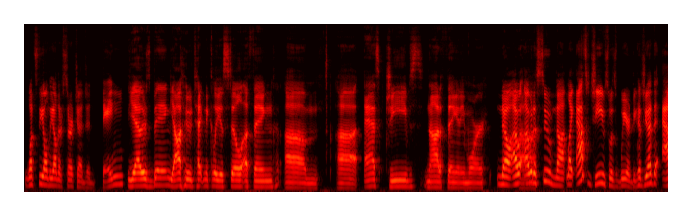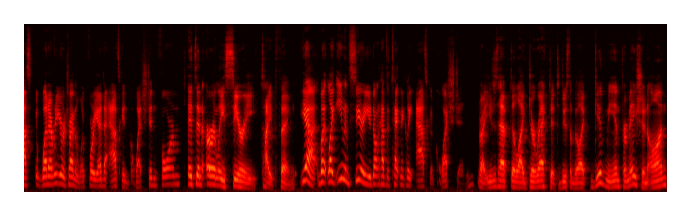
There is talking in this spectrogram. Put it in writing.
what's the only other search engine? Bing? Yeah, there's Bing. Yahoo technically is still a thing. Um, uh, Ask Jeeves not a thing anymore. No, I would Uh. assume not. Like Ask Jeeves was weird because you had to ask whatever you were trying to look for, you had to ask in question form. It's an early Siri type thing, Yeah, but like even Siri, you don't have to technically ask a question. right? You just have to like direct it to do something like give me information on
